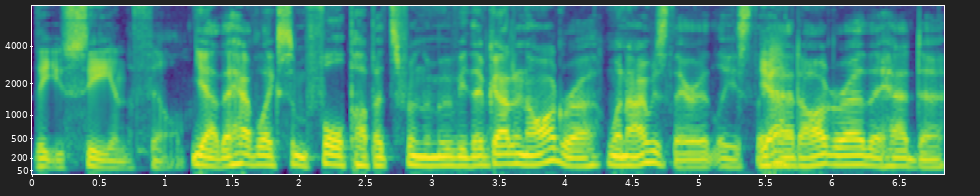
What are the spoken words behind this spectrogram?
that you see in the film. Yeah, they have like some full puppets from the movie. They've got an Aughra when I was there, at least. They Yeah. had Aughra. They had uh,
